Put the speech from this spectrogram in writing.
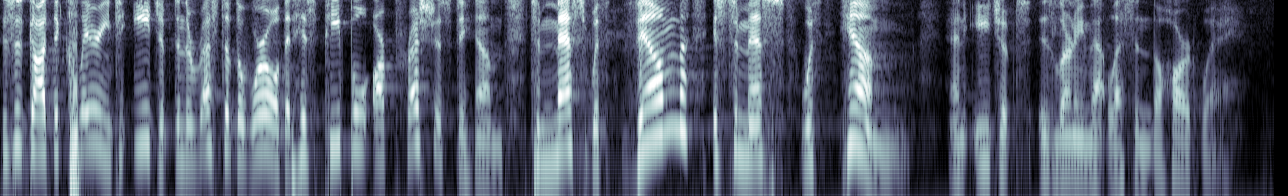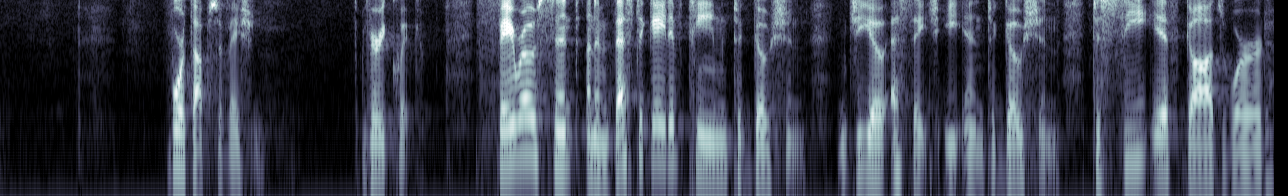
This is God declaring to Egypt and the rest of the world that his people are precious to him. To mess with them is to mess with him. And Egypt is learning that lesson the hard way. Fourth observation, very quick. Pharaoh sent an investigative team to Goshen, G O S H E N, to Goshen, to see if God's word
